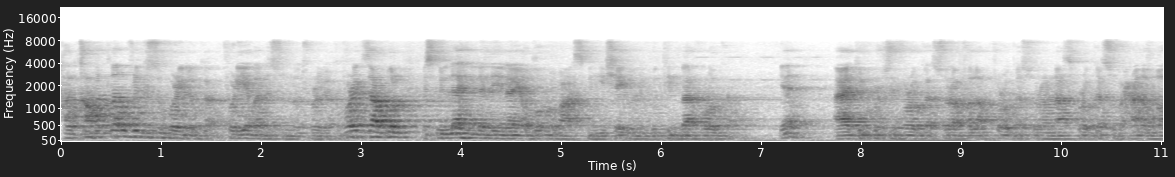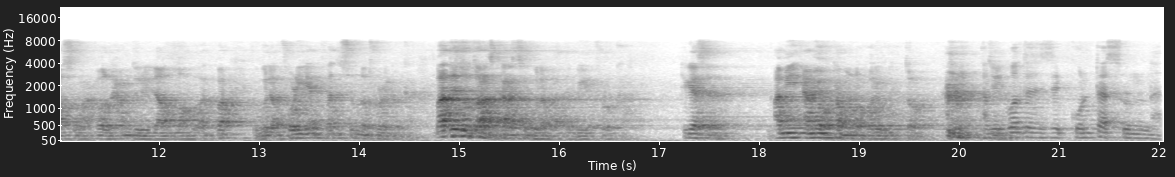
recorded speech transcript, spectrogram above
হালকা পাতলার উপরে কিছু পড়িল পড়িয়া বাদে সুন্নত পড়িল ফর এক্সাম্পল বিসমিল্লাহ আল্লাযী লা ইয়াদুররু মা ইসমিহি শাইউন তিনবার পড়োকা ইয়া আয়াতুল কুরসি পড়োকা সূরা ফালাক পড়োকা সূরা নাস পড়োকা সুবহানাল্লাহ সুবহানাল্লাহ আলহামদুলিল্লাহ আল্লাহু আকবার। ওগুলা পড়িয়া বাদে সুন্নত পড়িল বাদে যত আজকার আছে ওগুলা বাদে বইয়া পড়োকা ঠিক আছে? আমি আমি ওটা মনে করি উত্তম আমি। বলতে চাইছি যে কোনটা সুন্না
